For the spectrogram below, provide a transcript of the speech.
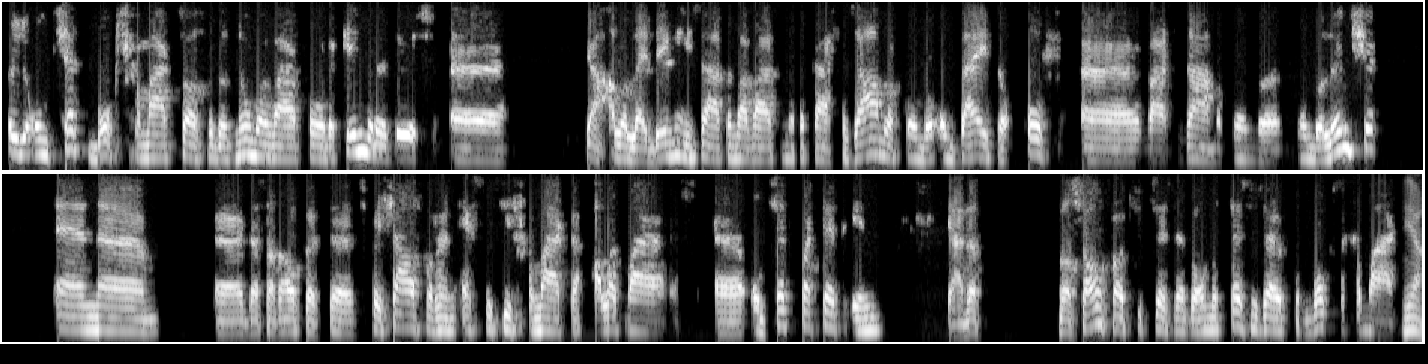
we een ontzetbox gemaakt, zoals we dat noemen, waar voor de kinderen dus uh, ja, allerlei dingen in zaten, maar waar ze met elkaar gezamenlijk konden ontbijten of uh, waar ze samen konden, konden lunchen. En daar zat ook het speciaal voor hun exclusief gemaakte Alkmaar ontzetkwartet in. Ja, dat was zo'n groot succes. We hebben 176 boxen gemaakt. Ja.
